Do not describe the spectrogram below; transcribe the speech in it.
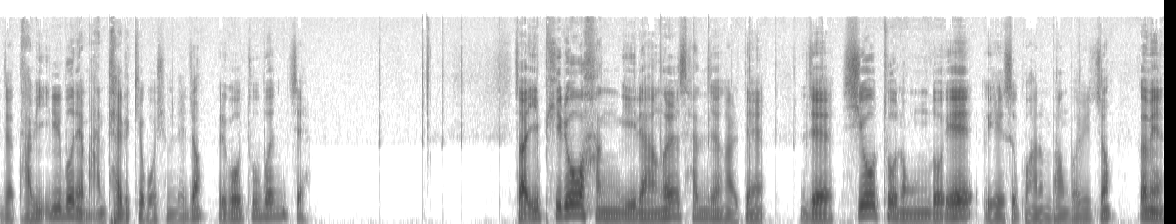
이제 답이 1번에 많다 이렇게 보시면 되죠. 그리고 두 번째. 자, 이 필요 한기량을 산정할 때 이제 CO2 농도에 의해서 구하는 방법이죠. 그러면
